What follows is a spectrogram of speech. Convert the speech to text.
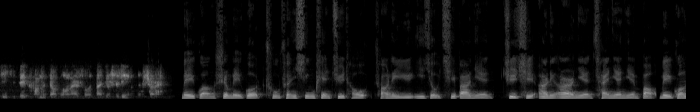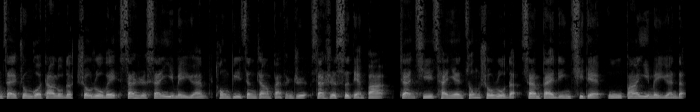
信息对抗的角度上来说，那就是另一个事儿。美光是美国储存芯片巨头，创立于1978年。据其2022年财年年报，美光在中国大陆的收入为33亿美元，同比增长34.8%，占其财年总收入的三百零七点五八亿美元的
